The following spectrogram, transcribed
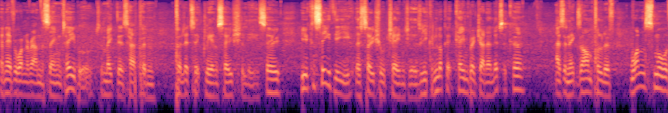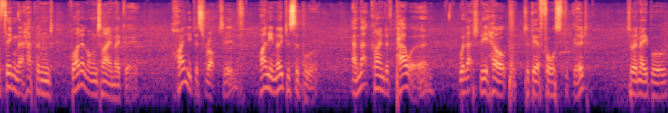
and everyone around the same table to make this happen politically and socially. So you can see the, the social changes. You can look at Cambridge Analytica as an example of one small thing that happened quite a long time ago, highly disruptive, highly noticeable, and that kind of power will actually help to be a force for good, to enable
